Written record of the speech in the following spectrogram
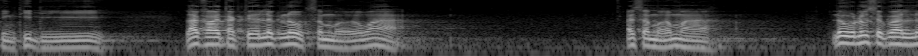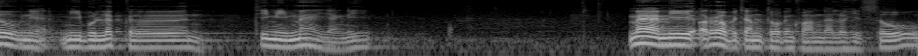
สิ่งที่ดี และคอยตักเตือนลูกๆเสมอว่าเสมอมา ลูกรู้สึกว่าลูกเนี่ยมีบุญเหลือเกินที่มีแม่อย่างนี้ แม่มีโรคประจำตัวเป็นความดันโลหิตสูง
